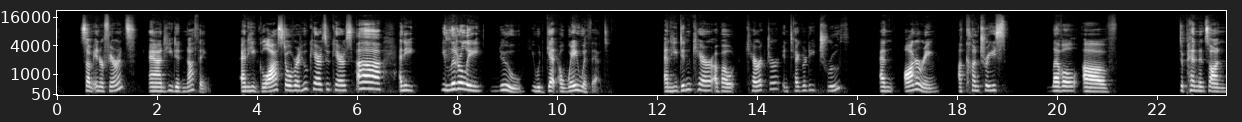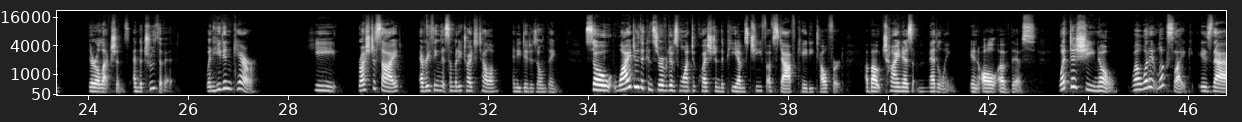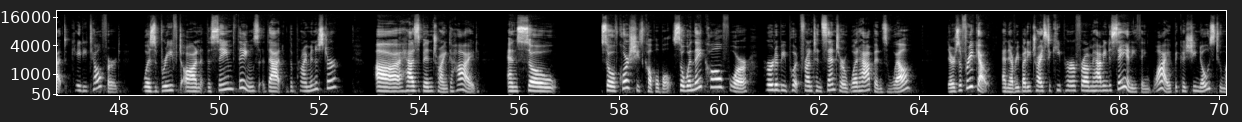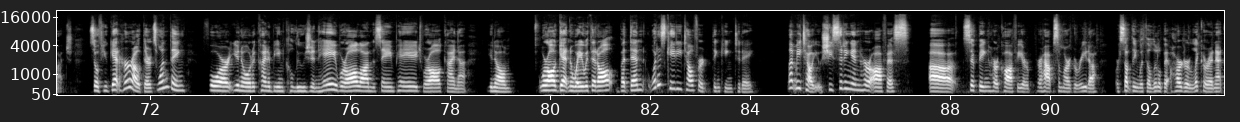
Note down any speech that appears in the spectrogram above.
some interference and he did nothing. And he glossed over it, who cares, who cares, ah, and he, he literally knew he would get away with it. And he didn't care about character, integrity, truth, and honoring a country's level of dependence on their elections and the truth of it. When he didn't care, he brushed aside everything that somebody tried to tell him and he did his own thing. So, why do the conservatives want to question the PM's chief of staff, Katie Telford, about China's meddling in all of this? What does she know? Well, what it looks like is that Katie Telford was briefed on the same things that the prime minister uh, has been trying to hide. And so, so of course she's culpable. So when they call for her to be put front and center, what happens? Well, there's a freak out and everybody tries to keep her from having to say anything. Why? Because she knows too much. So if you get her out there, it's one thing for, you know, to kind of be in collusion. Hey, we're all on the same page. We're all kind of, you know, we're all getting away with it all. But then, what is Katie Telford thinking today? Let me tell you, she's sitting in her office, uh, sipping her coffee or perhaps a margarita or something with a little bit harder liquor in it.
